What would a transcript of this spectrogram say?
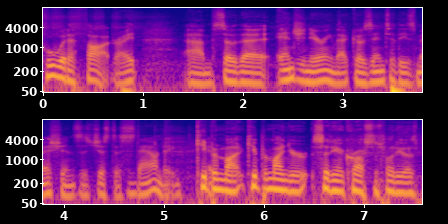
who would have thought, right? Um, so the engineering that goes into these missions is just astounding. Keep It- in mind, keep in mind, you're sitting across from somebody who has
